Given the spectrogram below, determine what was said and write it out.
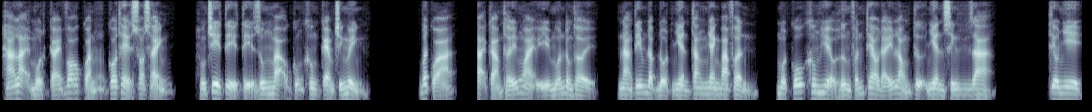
há lại một cái võ quán có thể so sánh thú chi tỷ tỷ dung mạo cũng không kém chính mình. Bất quá, tại cảm thấy ngoài ý muốn đồng thời, nàng tim đập đột nhiên tăng nhanh ba phần, một cỗ không hiểu hưng phấn theo đáy lòng tự nhiên sinh ra. Tiêu nhi,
